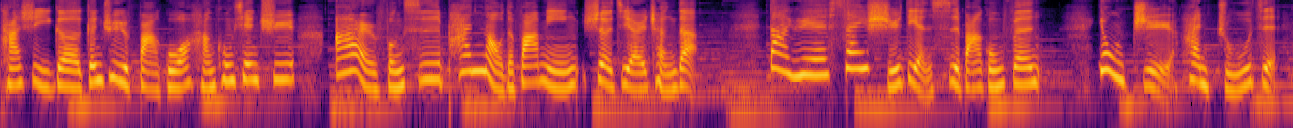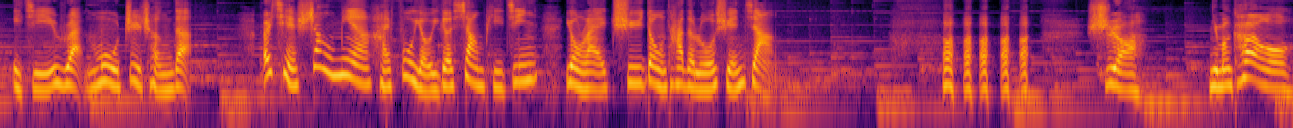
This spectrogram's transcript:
它是一个根据法国航空先驱阿尔冯斯·潘瑙的发明设计而成的，大约三十点四八公分，用纸和竹子以及软木制成的，而且上面还附有一个橡皮筋，用来驱动它的螺旋桨。哈哈哈哈哈！是啊，你们看哦。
